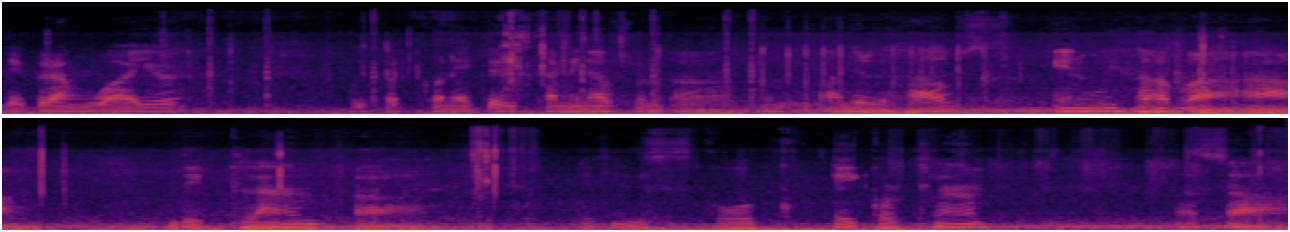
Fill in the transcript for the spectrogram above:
the ground wire we have connected. Is coming out from, uh, from, under the house. And we have uh, uh, the clamp uh, I think this is called acorn clamp that's uh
